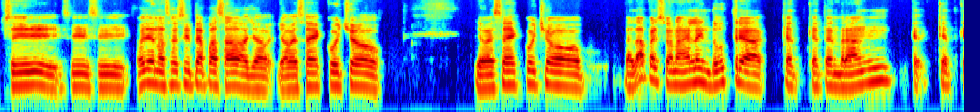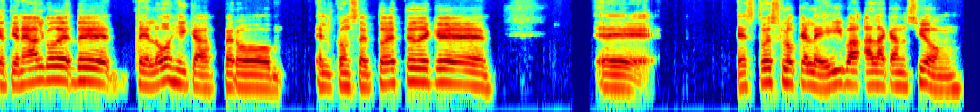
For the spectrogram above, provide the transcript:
Sí, sí, sí. Oye, no sé si te ha pasado, yo, yo a veces escucho, yo a veces escucho, ¿verdad? Personas en la industria que, tendrán, que, que, tiene algo de, de, lógica, pero el concepto este de que eh, esto es lo que le iba a la canción,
